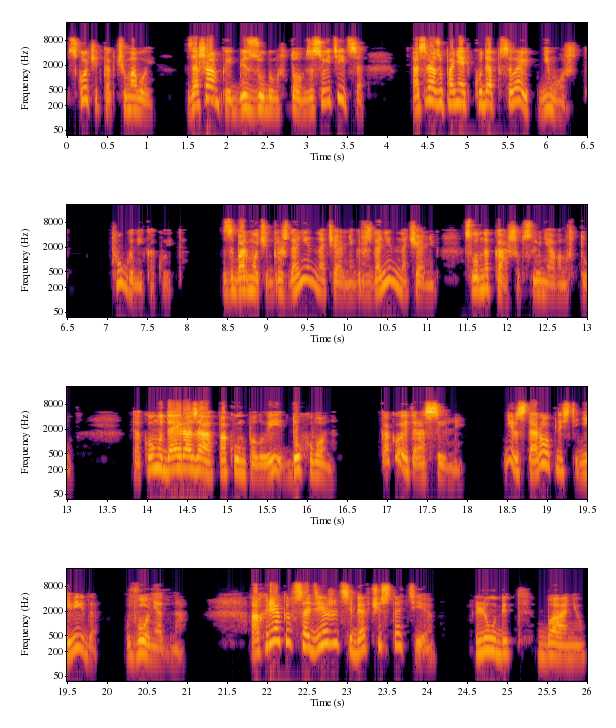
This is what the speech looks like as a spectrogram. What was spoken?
скочит, как чумовой, зашамкает беззубым ртом, засуетится, а сразу понять, куда посылают, не может. Пуганый какой-то. Забормочет гражданин, начальник, гражданин, начальник, словно каша в слюнявом рту. Такому дай раза по кумполу и дух вон. Какой это рассыльный. Ни расторопности, ни вида. Вонь одна. А Хряков содержит себя в чистоте. Любит баню.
